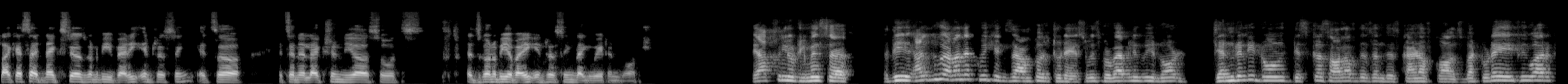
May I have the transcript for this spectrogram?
like I said, next year is going to be very interesting. It's a it's an election year, so it's it's going to be a very interesting like wait and watch. Yeah, absolutely. Means uh, the I'll give another quick example today. So it's probably we not generally don't discuss all of this in this kind of calls. But today, if you are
